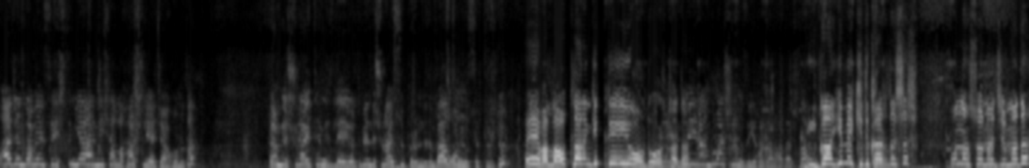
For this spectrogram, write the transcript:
acını da ben seçtim. Yarın inşallah haşlayacak onu da. Ben bir şurayı temizleyiyordu. Ben de şurayı süpürüm dedim. Balkonunu süpürdüm. He vallahi otların gittiği iyi oldu ortadan. Ee, Meyran bulaşığımızı yıkadı arkadaşlar. Yemek yedik arkadaşlar. Ondan sonra acıma da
